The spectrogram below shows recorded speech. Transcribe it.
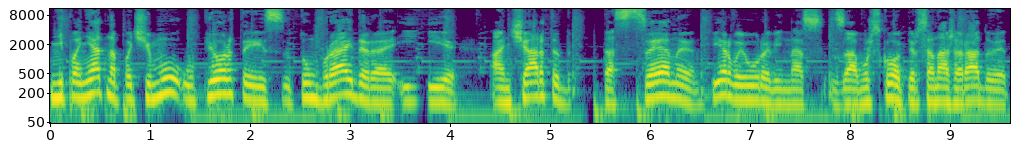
непонятно почему упертые из Tomb Raider и, и Uncharted до сцены. Первый уровень нас за мужского персонажа радует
